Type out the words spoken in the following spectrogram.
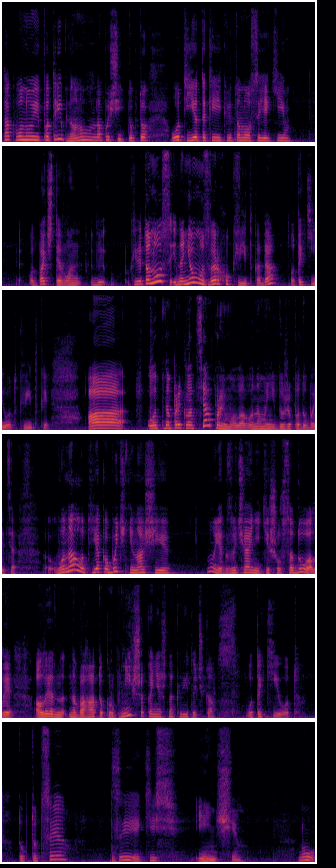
так воно і потрібно, ну напишіть. Тобто, от є такі квітоноси, які, от бачите, вон, квітонос і на ньому зверху квітка, да? отакі от квітки. А от, наприклад, ця примула, вона мені дуже подобається. Вона, от як обичні наші, ну, як звичайні ті, що в саду, але, але набагато крупніша, звісно, квіточка. Отакі от. Тобто, це, це якісь інші. Ну,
